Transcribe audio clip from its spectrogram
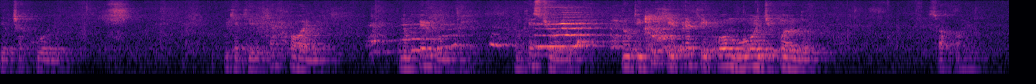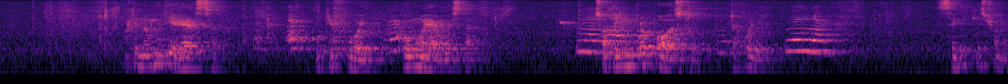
Eu te acolho. Porque aquele que acolhe não pergunta, não questiona, não tem porquê, para quê, como, onde, quando. Só acolhe. Porque não interessa o que foi, como é ou está. Só tem um propósito de acolher sem questionar.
